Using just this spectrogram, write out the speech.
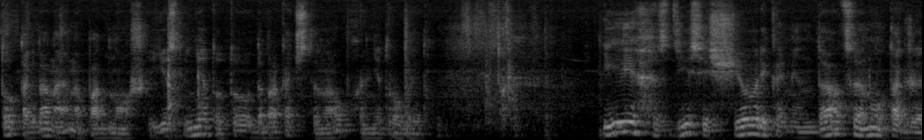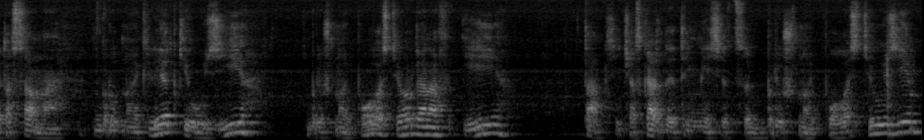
то тогда, наверное, под нож. Если нету, то доброкачественная опухоль не трогает. И здесь еще рекомендация, ну, также это самое, грудной клетки, УЗИ, брюшной полости органов и, так, сейчас каждые три месяца брюшной полости УЗИ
